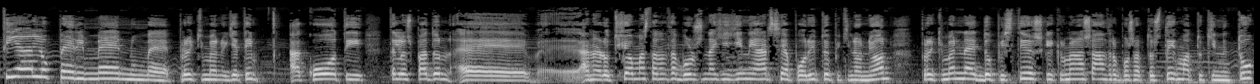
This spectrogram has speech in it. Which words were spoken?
τι άλλο περιμένουμε προκειμένου, γιατί ακούω ότι τέλος πάντων ε, ε, αναρωτιόμασταν αν θα μπορούσε να έχει γίνει άρση απορρίτου επικοινωνιών προκειμένου να εντοπιστεί ο συγκεκριμένος άνθρωπος από το στίγμα του κινητού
